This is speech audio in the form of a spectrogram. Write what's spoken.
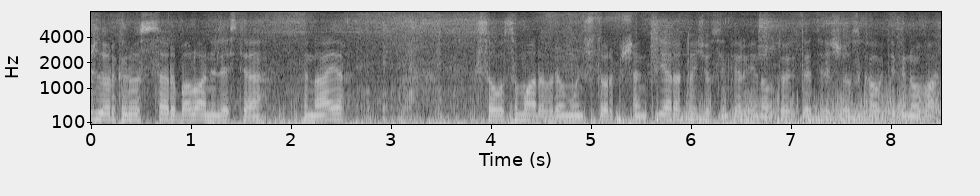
și doar că nu sar baloanele astea în aer, sau o să moară vreun muncitor pe șantier, atunci o să intervină autoritățile și o să caute vinovat.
